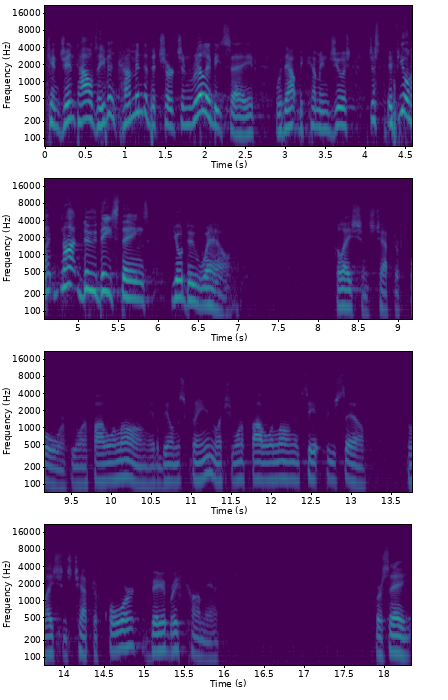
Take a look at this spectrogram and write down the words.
can Gentiles even come into the church and really be saved without becoming Jewish? Just if you'll not do these things, you'll do well. Galatians chapter 4. If you want to follow along, it'll be on the screen unless you want to follow along and see it for yourself. Galatians chapter 4, very brief comment. Verse 8.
